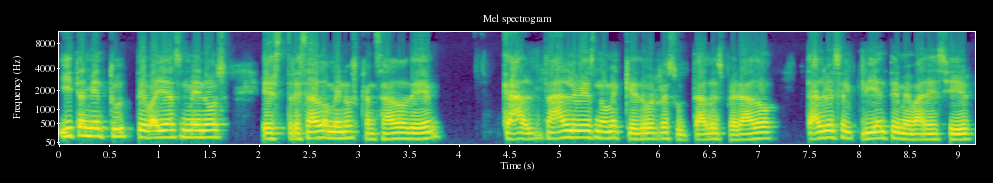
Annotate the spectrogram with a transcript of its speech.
y también tú te vayas menos estresado, menos cansado de tal, vez no me quedó el resultado esperado, tal vez el cliente me va a decir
